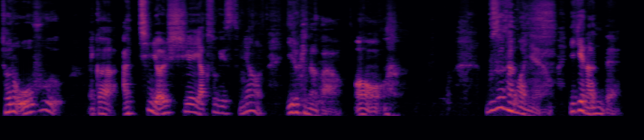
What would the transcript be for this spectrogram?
저는 오후 그러니까 아침 10시에 약속이 있으면 이렇게 나가요. 어. 무슨 상관이에요? 이게 난데.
